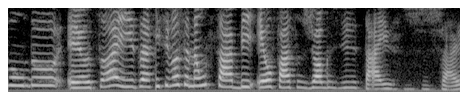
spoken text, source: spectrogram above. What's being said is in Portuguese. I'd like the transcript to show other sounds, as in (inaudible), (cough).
mundo! Eu sou a Isa e se você não sabe, eu faço jogos digitais. Já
